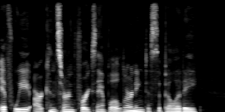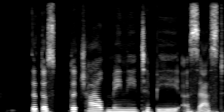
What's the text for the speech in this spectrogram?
if we are concerned, for example, a learning disability, that the, the child may need to be assessed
